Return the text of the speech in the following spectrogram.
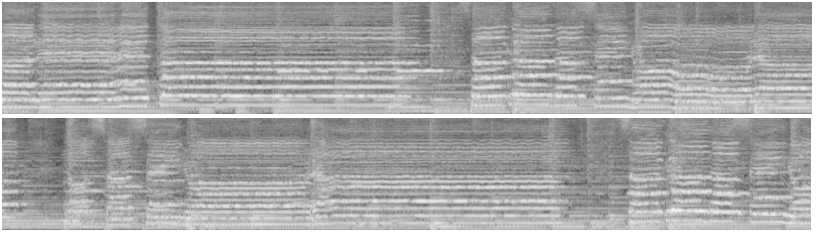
planeta. Sagrada Senhora, Nossa Senhora, Sagrada Senhora.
